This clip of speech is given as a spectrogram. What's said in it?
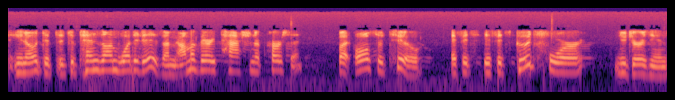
You know, it, it depends on what it is. I'm I'm a very passionate person, but also too, if it's if it's good for New Jerseyans,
